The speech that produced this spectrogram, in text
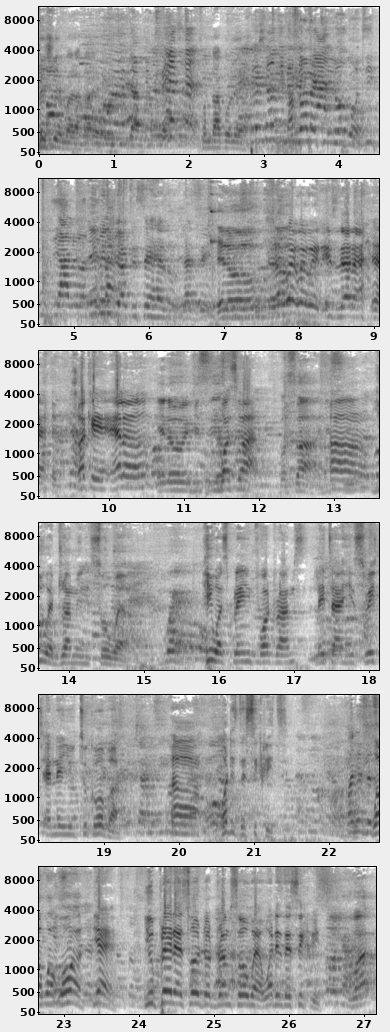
Vigia, Maracai. From Dakole. I'm not letting you go. Even if you have to say hello, that's it. Hello. No, wait, wait, wait. Is that okay? Hello. Hello, this is. Bonsoir. Bonsoir. Uh, you were drumming so well. He was playing four drums. Later, he switched and then you took over. Uh, what is the secret? What is it? What, what, what? Yeah. You played a solo drum so well. What is the secret? What?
